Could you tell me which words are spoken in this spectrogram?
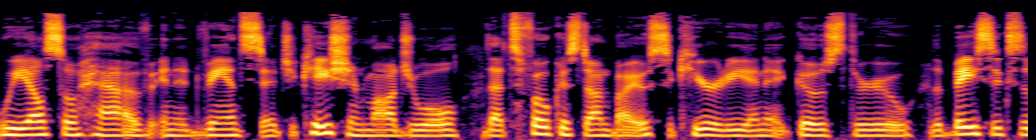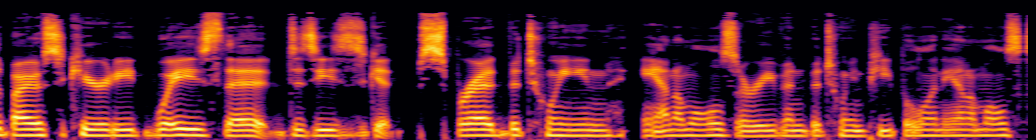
We also have an advanced education module that's focused on biosecurity, and it goes through the basics of biosecurity, ways that diseases get spread between animals or even between people and animals.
